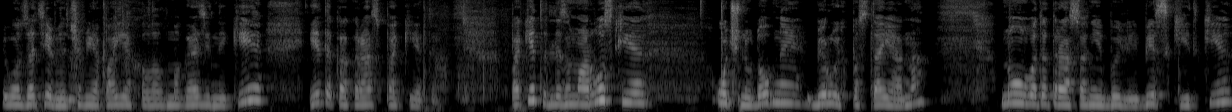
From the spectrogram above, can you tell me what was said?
И вот затем, зачем я поехала в магазин Икея, это как раз пакеты. Пакеты для заморозки очень удобные, беру их постоянно. Но в этот раз они были без скидки.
